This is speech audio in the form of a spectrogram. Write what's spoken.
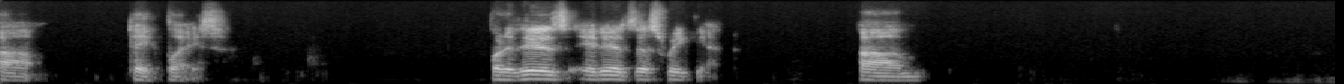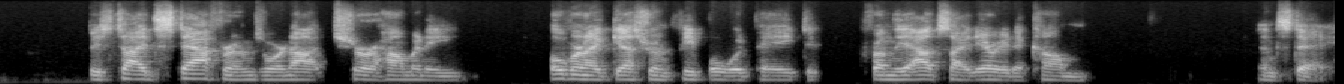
um, take place. But it is, it is this weekend. Um, besides staff rooms, we're not sure how many overnight guest rooms people would pay to, from the outside area to come and stay.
